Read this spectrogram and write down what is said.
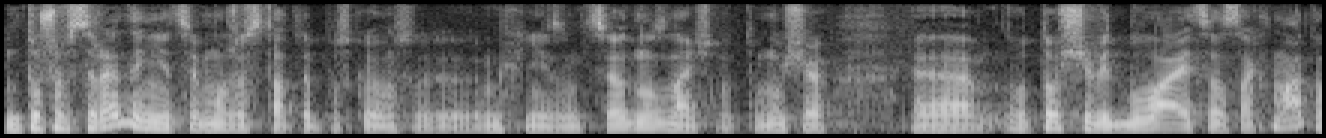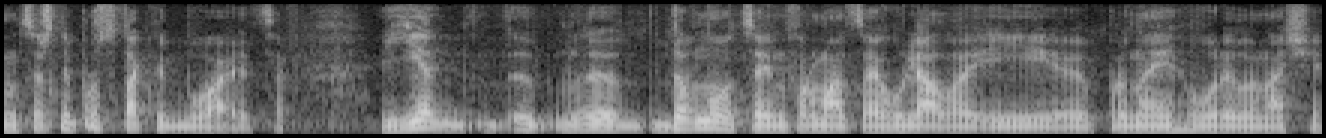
Ну, то, що всередині це може стати пусковим е, механізмом, це однозначно. Тому що е, то, що відбувається з Ахматом, це ж не просто так відбувається. Є е, е, давно ця інформація гуляла, і е, про неї говорили наші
